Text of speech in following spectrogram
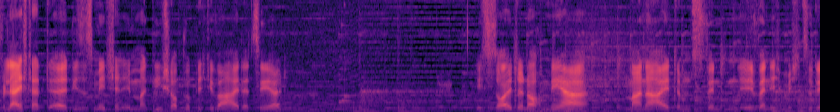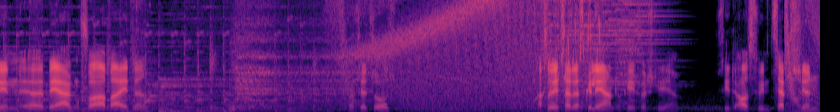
Vielleicht hat äh, dieses Mädchen im Magieshop wirklich die Wahrheit erzählt. Ich sollte noch mehr Mana-Items finden, äh, wenn ich mich zu den äh, Bergen vorarbeite. Was ist jetzt los? Achso, jetzt hat er es gelernt. Okay, verstehe. Sieht aus wie ein Zäpfchen.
